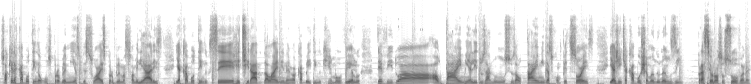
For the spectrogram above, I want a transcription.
só que ele acabou tendo alguns probleminhas pessoais, problemas familiares, e acabou tendo que ser retirado da line, né? Eu acabei tendo que removê-lo devido a, ao timing ali dos anúncios, ao timing das competições, e a gente acabou chamando o Nanzin para ser o nosso Sova, né?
